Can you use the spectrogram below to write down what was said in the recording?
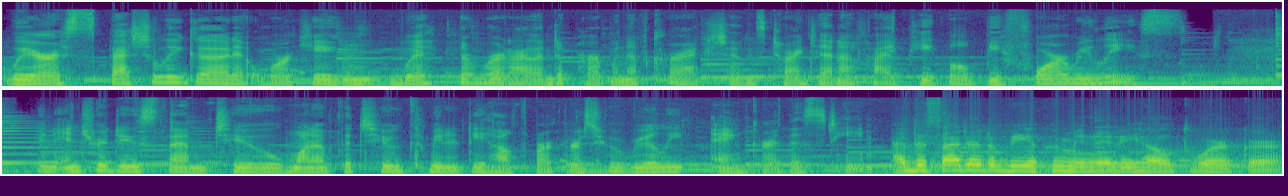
We are especially good at working with the Rhode Island Department of Corrections to identify people before release and introduce them to one of the two community health workers who really anchor this team. I decided to be a community health worker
